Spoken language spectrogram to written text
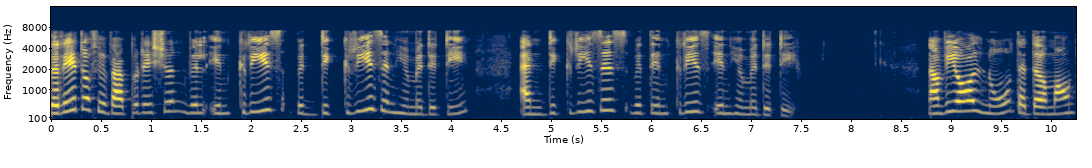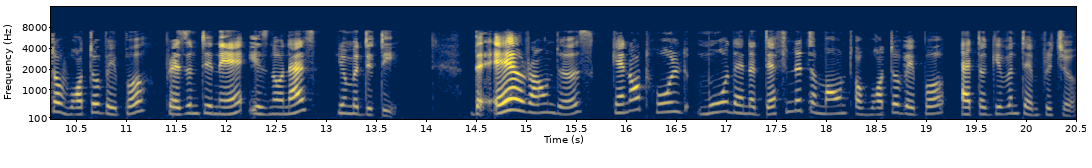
the rate of evaporation will increase with decrease in humidity and decreases with increase in humidity. Now we all know that the amount of water vapor present in air is known as humidity. The air around us cannot hold more than a definite amount of water vapor at a given temperature.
